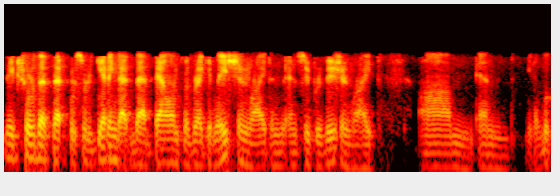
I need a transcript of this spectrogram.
make sure that, that we're sort of getting that, that balance of regulation right and, and supervision right. Um, and you know, look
